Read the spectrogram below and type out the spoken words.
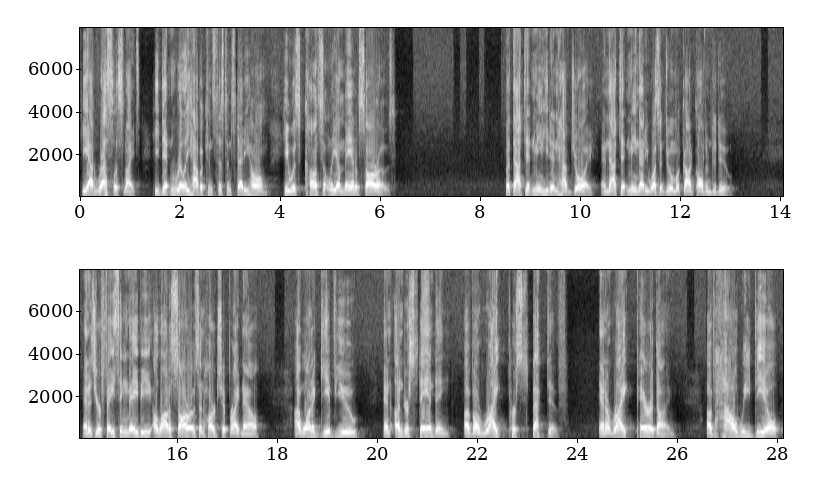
He had restless nights. He didn't really have a consistent, steady home. He was constantly a man of sorrows. But that didn't mean he didn't have joy. And that didn't mean that he wasn't doing what God called him to do. And as you're facing maybe a lot of sorrows and hardship right now, I want to give you an understanding of a right perspective and a right paradigm of how we deal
